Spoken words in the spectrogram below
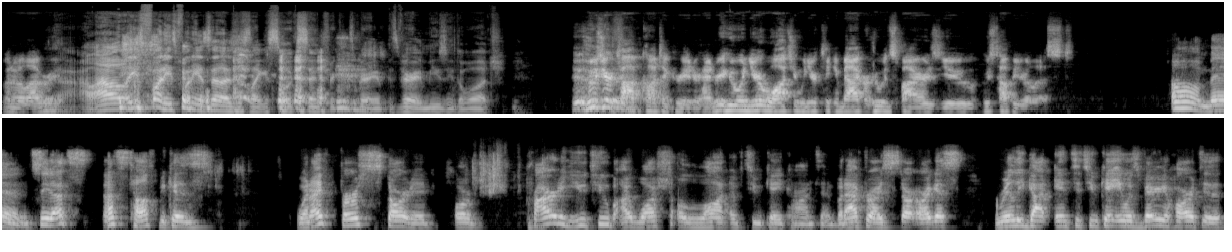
Want to elaborate? Yeah, I'll, I'll, he's funny. He's funny as hell. It's just like it's so eccentric. It's very it's very amusing to watch. Who's your top content creator, Henry? Who, when you're watching, when you're kicking back, or who inspires you? Who's top of your list? Oh man, see that's that's tough because when I first started, or prior to YouTube, I watched a lot of 2K content. But after I start, or I guess really got into 2K, it was very hard to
